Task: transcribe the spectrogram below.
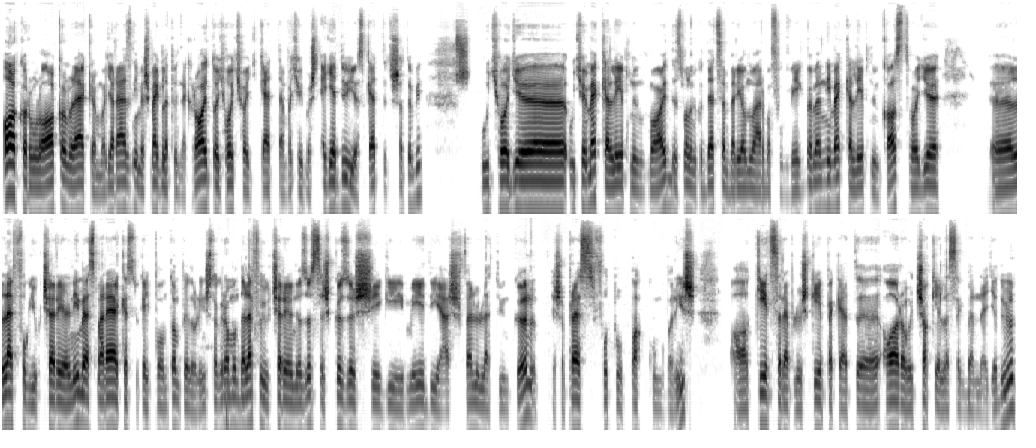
alkalomról alkalomra el kell magyarázni, és meglepődnek rajta, hogy hogy, hogy ketten, vagy hogy most egyedül jössz kettőt, stb. Úgyhogy, úgyhogy meg kell lépnünk majd, ez valamikor december-januárban fog végbe menni, meg kell lépnünk azt, hogy le fogjuk cserélni, mert ezt már elkezdtük egy ponton, például Instagramon, de le fogjuk cserélni az összes közösségi médiás felületünkön, és a press fotópakkunkban is, a kétszereplős képeket arra, hogy csak én leszek benne egyedül,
